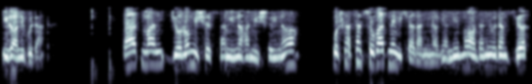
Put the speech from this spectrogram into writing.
ایرانی بودن. بعد من جلو میشستم اینا همیشه اینا. باشون اصلا صحبت نمی‌کردن اینا. یعنی ما آدمی بودم زیاد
